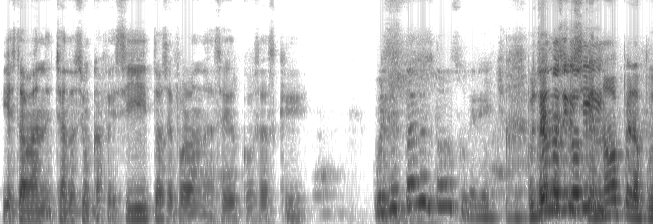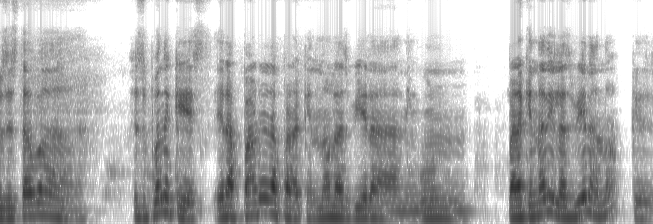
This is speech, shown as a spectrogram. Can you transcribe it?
y estaban echándose un cafecito, se fueron a hacer cosas que Pues están en todo su derecho. pues Bueno, yo no es que digo sí. que no, pero pues estaba. Se supone que era paro, era para que no las viera ningún. Para que nadie las viera, ¿no? Que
